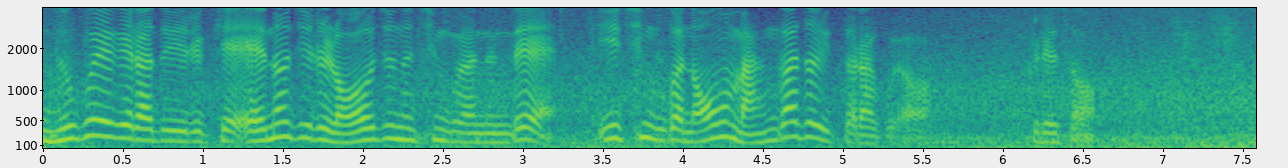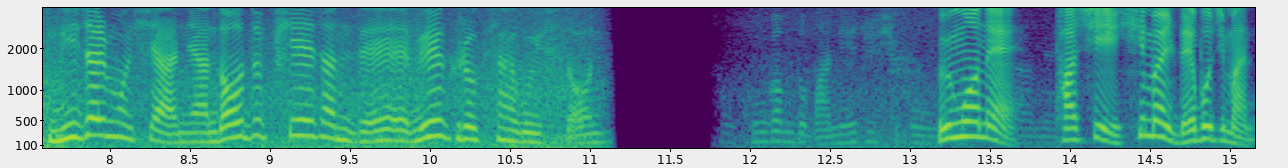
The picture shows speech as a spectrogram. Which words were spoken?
누구에게라도 이렇게 에너지를 넣어주는 친구였는데 이 친구가 너무 망가져 있더라고요. 그래서 네 잘못이 아니야. 너도 피해자인데 왜 그렇게 하고 있어? 응원에 다시 힘을 내보지만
